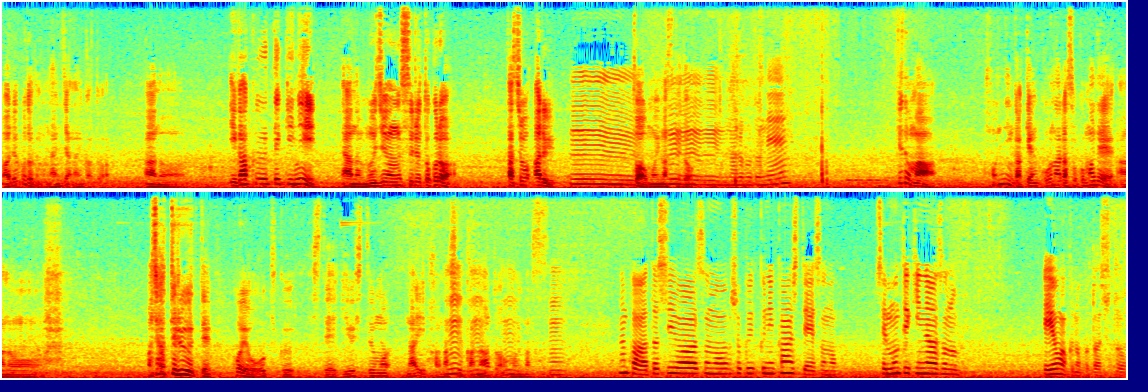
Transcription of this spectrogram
悪いことでもないんじゃないかとは。あの医学的にあの矛盾するところは多少あるとは思いますけど。うんうんうん。なるほどね。けどまあ本人が健康ならそこまであの 間違ってるって声を大きくして言う必要もない話かなとは思います。うん。うんうんなんか私はその食育に関してその専門的なその栄養学のことはちょっと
